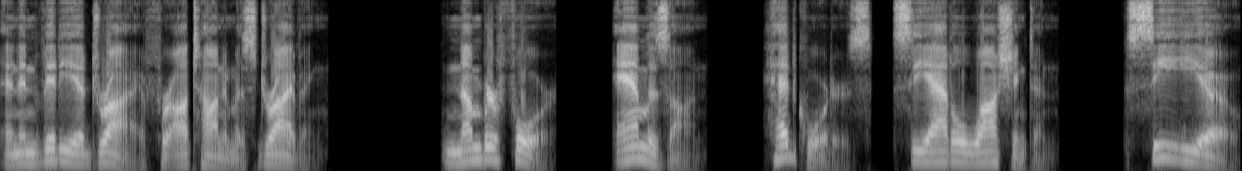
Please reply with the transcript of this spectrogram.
and NVIDIA Drive for autonomous driving. Number 4. Amazon. Headquarters, Seattle, Washington. CEO.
